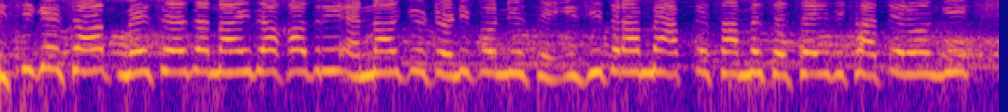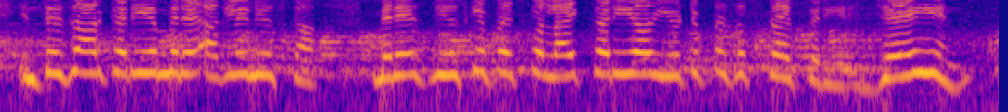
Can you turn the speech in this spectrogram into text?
इसी के साथ मैं Saida Nahida Khadri N R Q twenty news से। इसी तरह मैं आपके सामने सच्चाई दिखाते रहूँगी। इंतज़ार करिए मेरे अगले न्यूज़ का। मेरे इस न्यूज़ के पेज को लाइक करिए और यूट्यूब पर सब्सक्राइब करिए। जय हिंद।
